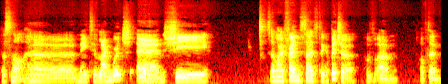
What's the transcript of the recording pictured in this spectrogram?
that's not her native language. Yeah. And she, so my friend decided to take a picture of um of them,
